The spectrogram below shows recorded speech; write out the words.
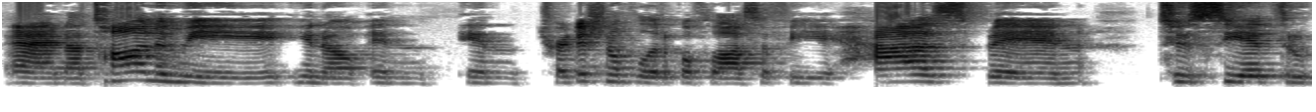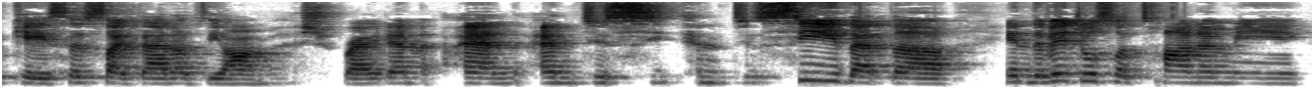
and autonomy, you know, in in traditional political philosophy has been to see it through cases like that of the Amish, right? And and and to see and to see that the individual's autonomy,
